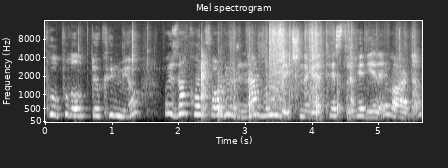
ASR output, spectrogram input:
pul pul olup dökülmüyor. O yüzden konforlu ürünler. Bunun da içinde gene tester hediyeleri vardı.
